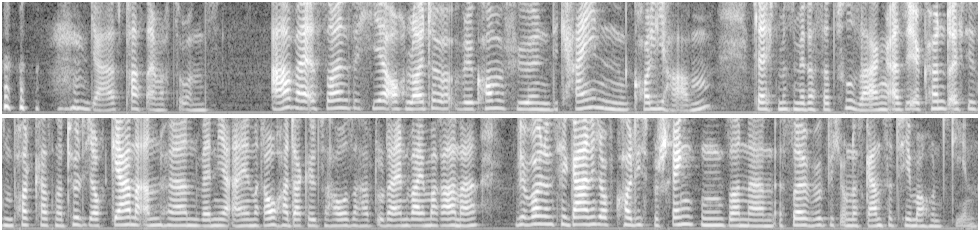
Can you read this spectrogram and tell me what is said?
ja, es passt einfach zu uns. Aber es sollen sich hier auch Leute willkommen fühlen, die keinen Collie haben. Vielleicht müssen wir das dazu sagen. Also ihr könnt euch diesen Podcast natürlich auch gerne anhören, wenn ihr einen Raucherdackel zu Hause habt oder einen Weimaraner. Wir wollen uns hier gar nicht auf Collies beschränken, sondern es soll wirklich um das ganze Thema Hund gehen.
